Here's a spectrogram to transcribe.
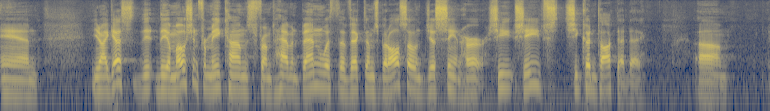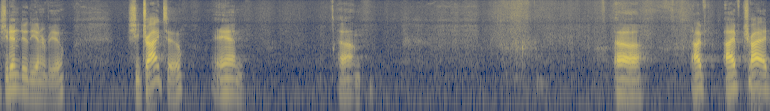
and, you know, I guess the, the emotion for me comes from having been with the victims, but also just seeing her. She, she, she couldn't talk that day. Um, she didn't do the interview. She tried to, and um, uh, I've I've tried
